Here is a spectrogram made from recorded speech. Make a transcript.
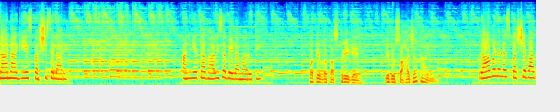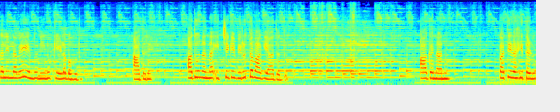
ನಾನಾಗಿಯೇ ಸ್ಪರ್ಶಿಸಲಾರೆ. ಅನ್ಯಥಾ ಭಾವಿಸಬೇಡ ಮಾರುತಿ. ಪತಿವ್ರತ ಸ್ತ್ರೀಗೆ ಇದು ಸಹಜ ತಾಯಿ. ರಾವಣನ ಸ್ಪರ್ಶವಾಗಲಿಲ್ಲವೇ ಎಂದು ನೀನು ಕೇಳಬಹುದು. ಆದರೆ ಅದು ನನ್ನ ಇಚ್ಛೆಗೆ ವಿರುದ್ಧವಾಗಿ ಆದದ್ದು ಆಗ ನಾನು ಪತಿರಹಿತಳು,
